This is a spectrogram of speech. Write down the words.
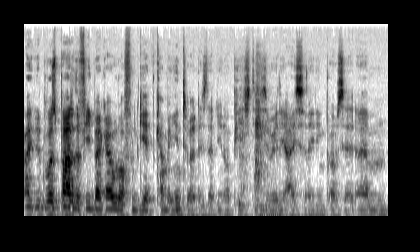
I, it was part of the feedback I would often get coming into it is that you know PhD is a really isolating process, um,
